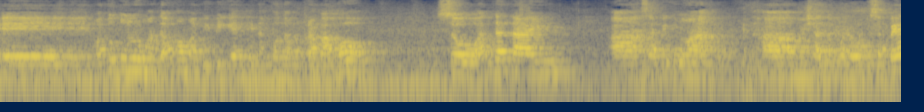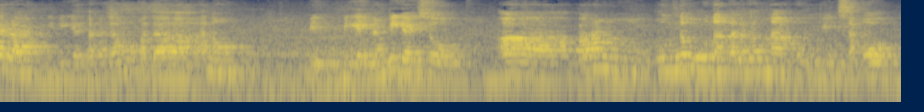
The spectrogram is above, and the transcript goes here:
eh, matutulungan daw ako, mabibigyan din ako ng trabaho. So, at that time, ah, sabi ko nga, ah, masyadong maluwag sa pera, binibigyan talaga ako kada, ano, bi- bigay ng bigay. So, ah, parang unang-una talagang na-convince ako.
